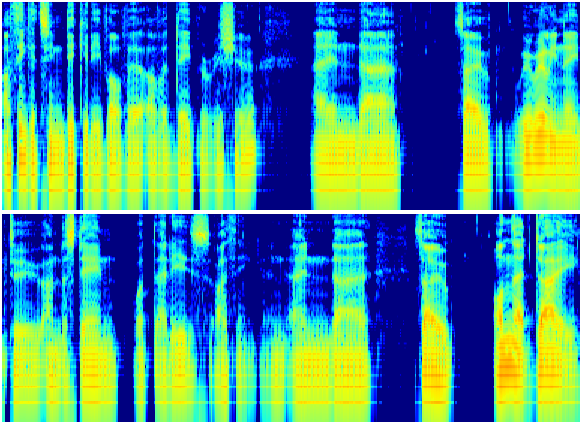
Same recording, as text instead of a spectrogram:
I think it's indicative of a, of a deeper issue. And uh, so we really need to understand what that is, I think. And, and uh, so on that day,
